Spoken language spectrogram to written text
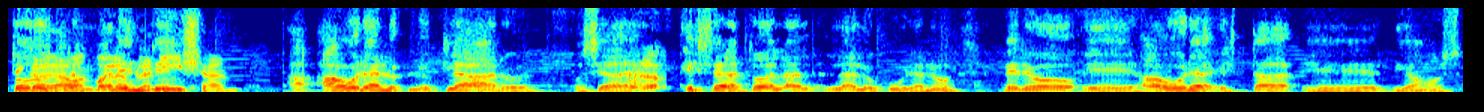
Te cagaban con la planilla. Ahora, lo, claro, o sea, esa era toda la, locura, ¿no? Pero eh, ahora está, eh, digamos,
